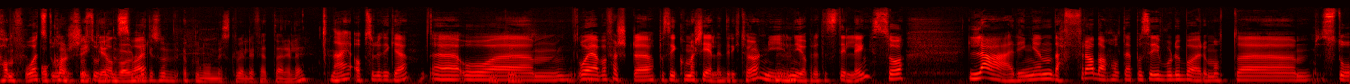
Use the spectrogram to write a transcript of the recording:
kan få et stort, så stort ansvar. Og kanskje det var vel ikke så økonomisk veldig fett der heller? Nei, absolutt ikke. Og, og, jeg var første si, kommersielle direktør, ny, mm. nyopprettet stilling. Så læringen derfra, da, holdt jeg på å si, hvor du bare måtte eh, stå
